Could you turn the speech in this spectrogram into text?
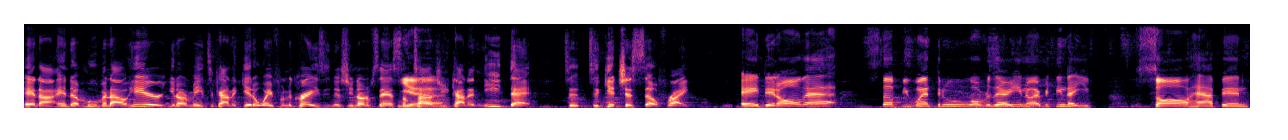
And I end up moving out here. You know what I mean? To kind of get away from the craziness. You know what I'm saying? Sometimes Yeah. you kind of need that to, to get yourself right. Hey, did all that stuff you went through over there, you know, everything that you saw happen,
